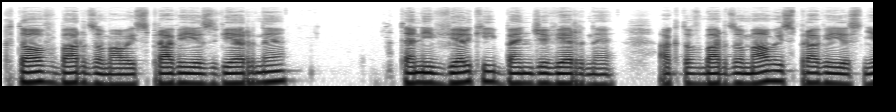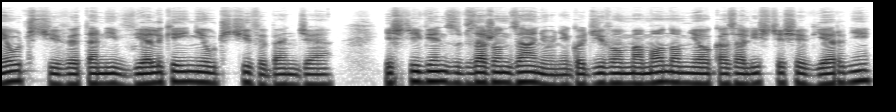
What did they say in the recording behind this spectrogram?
Kto w bardzo małej sprawie jest wierny, ten i w wielkiej będzie wierny, a kto w bardzo małej sprawie jest nieuczciwy, ten i w wielkiej nieuczciwy będzie. Jeśli więc w zarządzaniu niegodziwą mamoną nie okazaliście się wierni,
